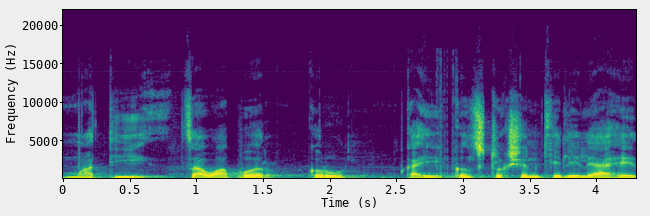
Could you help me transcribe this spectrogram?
मातीचा वापर करून काही कन्स्ट्रक्शन केलेले आहेत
